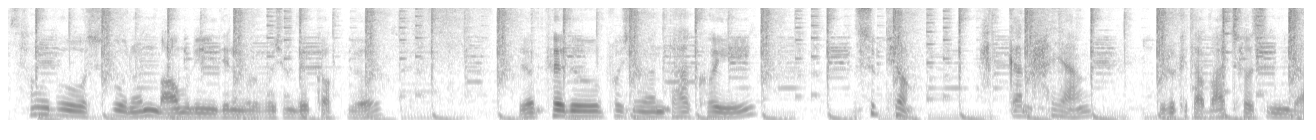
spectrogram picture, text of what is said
상부 수구는 마무리되는 걸로 보시면 될 것 같고요. 옆에도 보시면 다 거의 수평, 약간 하향 이렇게 다 맞췄습니다.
